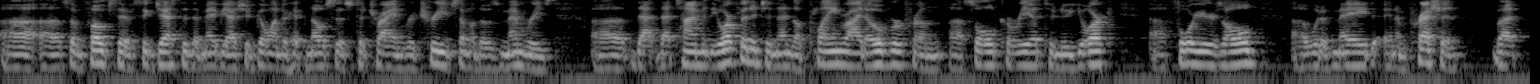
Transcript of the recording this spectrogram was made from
Uh, uh, some folks have suggested that maybe I should go under hypnosis to try and retrieve some of those memories. Uh, that that time in the orphanage, and then the plane ride over from uh, Seoul, Korea to New York, uh, four years old, would have made an impression. But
